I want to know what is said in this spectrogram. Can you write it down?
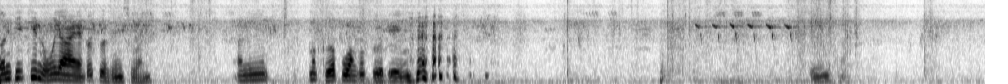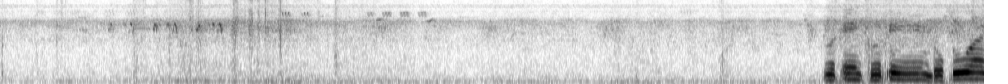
มือนพริกขี้หนูยายก็เกิดในสวน อันนี้มะเขือพวงก็เกิดเอง เองค่ะเกิดเองเกิดเองดกด้วย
